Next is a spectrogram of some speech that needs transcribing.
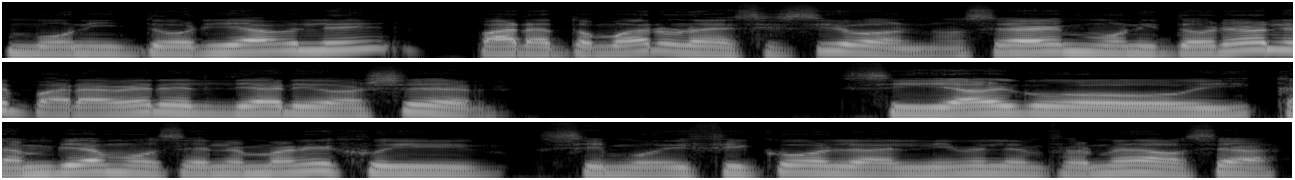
monitoreable para tomar una decisión. O sea, es monitoreable para ver el diario de ayer. Si algo cambiamos en el manejo y se modificó el nivel de enfermedad. O sea,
